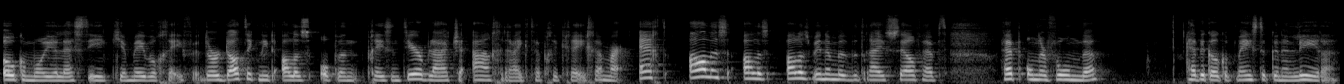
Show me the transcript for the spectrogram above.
ook een mooie les die ik je mee wil geven. Doordat ik niet alles op een presenteerblaadje aangereikt heb gekregen, maar echt alles, alles, alles binnen mijn bedrijf zelf heb, heb ondervonden, heb ik ook het meeste kunnen leren.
